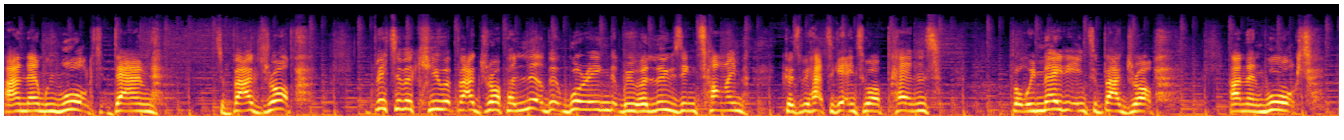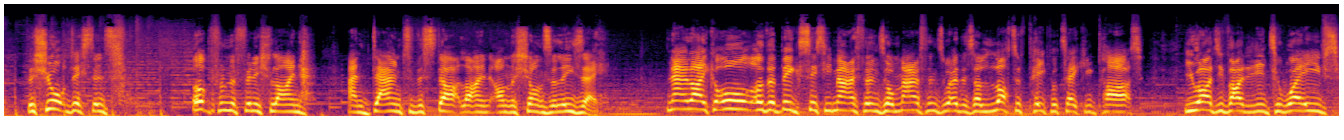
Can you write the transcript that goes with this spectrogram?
And then we walked down to Bag Drop. Bit of a queue at Bag Drop, a little bit worrying that we were losing time because we had to get into our pens. But we made it into Bag Drop and then walked the short distance up from the finish line and down to the start line on the Champs-Elysees. Now, like all other big city marathons or marathons where there's a lot of people taking part, you are divided into waves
